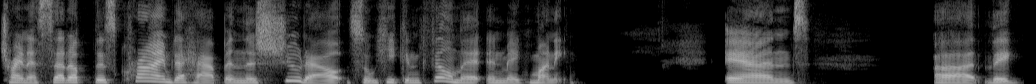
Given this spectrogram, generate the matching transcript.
trying to set up this crime to happen, this shootout, so he can film it and make money. And uh they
